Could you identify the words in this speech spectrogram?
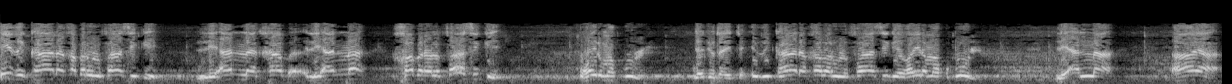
إذ كان خبر الفاسق لأن خبر لأن خبر الفاسق غير مقبول. إذ كان خبر الفاسق غير مقبول. لأن آية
